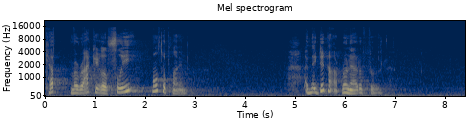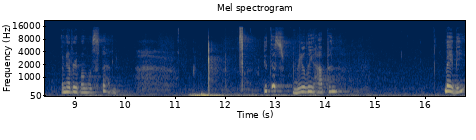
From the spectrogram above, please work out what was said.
kept miraculously multiplying. And they did not run out of food. And everyone was fed. Did this really happen? Maybe.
